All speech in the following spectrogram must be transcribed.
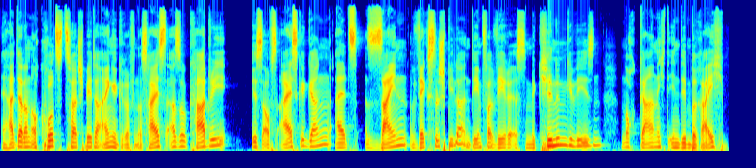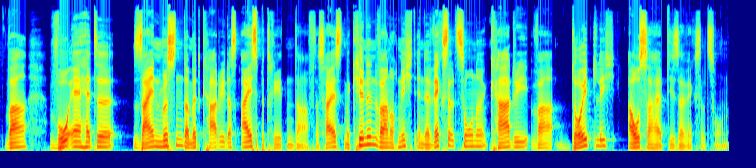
er hat ja dann auch kurze Zeit später eingegriffen. Das heißt also, Kadri ist aufs Eis gegangen, als sein Wechselspieler, in dem Fall wäre es McKinnon gewesen, noch gar nicht in dem Bereich war, wo er hätte sein müssen, damit Kadri das Eis betreten darf. Das heißt, McKinnon war noch nicht in der Wechselzone, Kadri war deutlich außerhalb dieser Wechselzone.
